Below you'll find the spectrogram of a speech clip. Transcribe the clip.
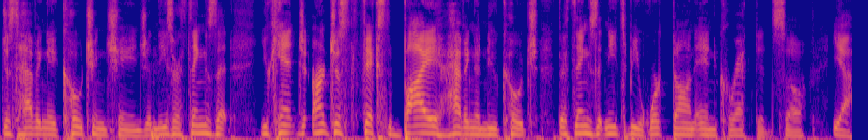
just having a coaching change. And these are things that you can't aren't just fixed by having a new coach. They're things that need to be worked on and corrected. So yeah,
